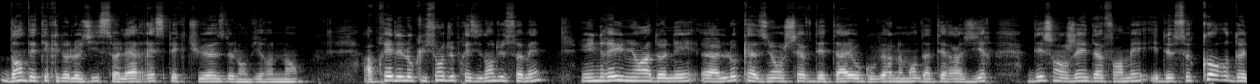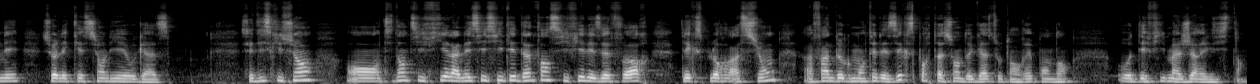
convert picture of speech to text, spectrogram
dans des technologies solaires respectueuses de l'environnement après l'élocution du président du sommet, une réunion a donné euh, l'occasion aux chefs d'État et au gouvernement d'interagir, d'échanger, d'informer et de se coordonner sur les questions liées au gaz. Ces discussions ont identifié la nécessité d'intensifier les efforts d'exploration afin d'augmenter les exportations de gaz tout en répondant aux défis majeurs existants.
